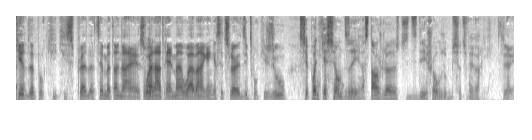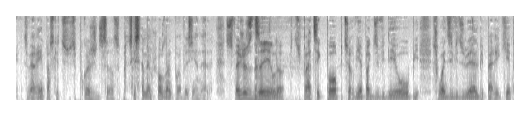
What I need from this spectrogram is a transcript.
kids là, pour qu'ils qu'ils spread, là, mettons, dans- soit Oui. à l'entraînement ou avant la game, qu'est-ce que tu leur dis pour qu'ils jouent? C'est pas une question de dire. À cet âge-là, si tu dis des choses, oublie ça, tu verras rien. Tu dis rien. Tu verras rien parce que tu pourquoi je dis ça? C'est parce que c'est la même chose dans le professionnel. Si tu fais juste dire, là, puis tu pratiques pas, puis tu reviens pas avec du vidéo, puis soit individuel, puis par équipe,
